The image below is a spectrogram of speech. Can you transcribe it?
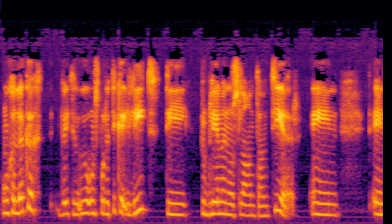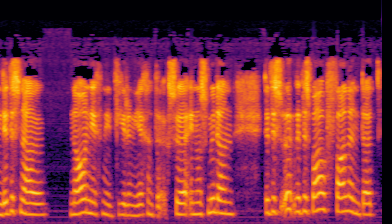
ongelukkig weet hoe ons politieke elite die probleme in ons land hanteer en en dit is nou na 1994. So en ons moet dan dit is ook dit is baie opvallend dat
